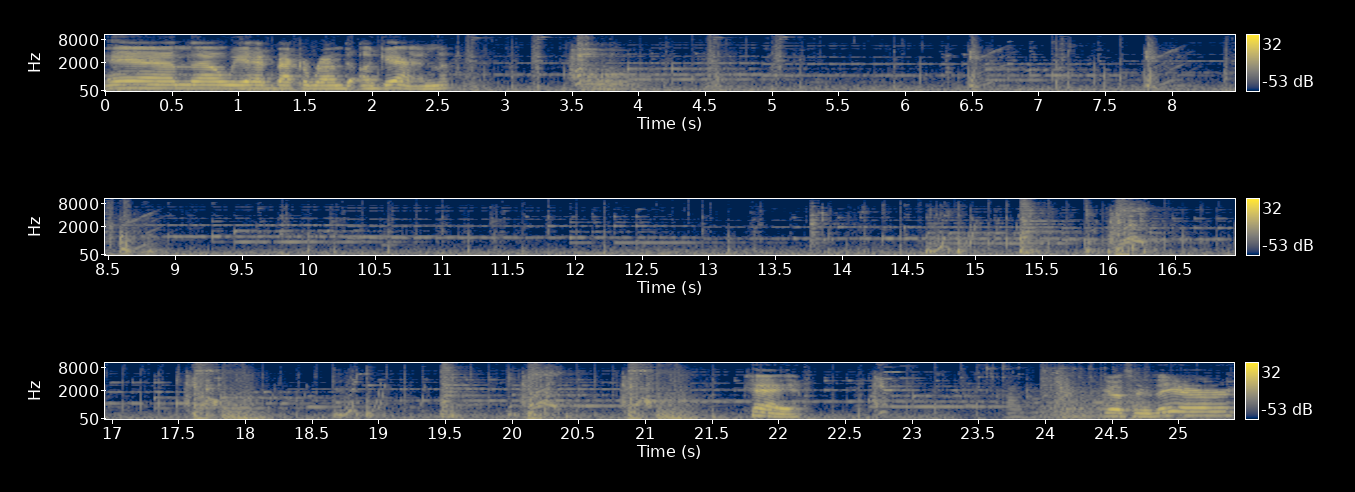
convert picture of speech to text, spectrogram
And then we head back around again. Okay. Go through there.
